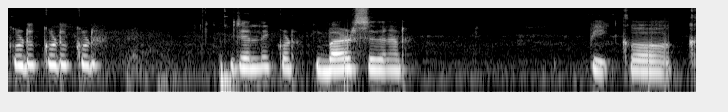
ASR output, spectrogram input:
ಕೊಡು ಕೊಡು ಕೊಡು. ಜಲ್ದಿ ಕೊಡು. ಬರ್ಡ್ಸ್ ಇದೆ ನೋಡು. ಪಿಕಾಕ್.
